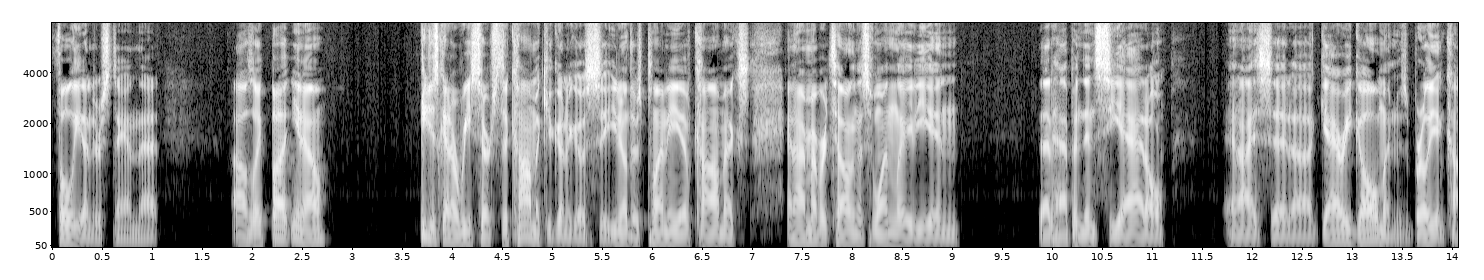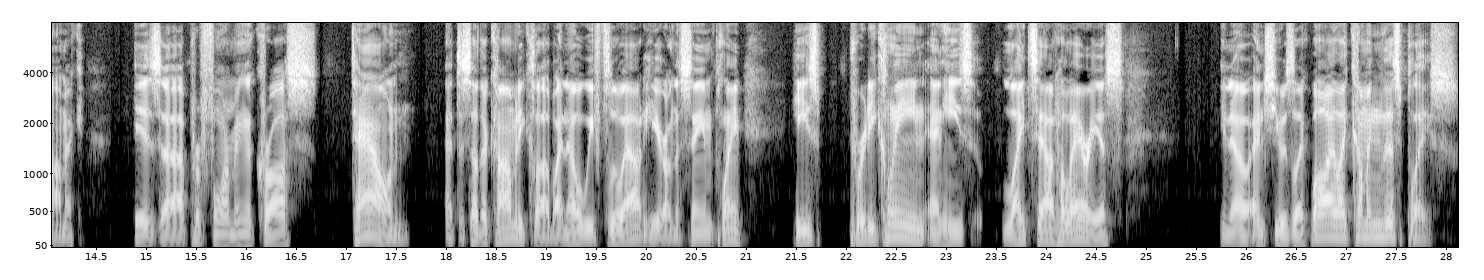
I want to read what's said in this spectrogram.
fully understand that. I was like, But, you know, you just got to research the comic you're going to go see. You know, there's plenty of comics. And I remember telling this one lady in that happened in Seattle, and I said, uh, Gary Gulman, who's a brilliant comic, is uh, performing across town at this other comedy club. I know we flew out here on the same plane. He's pretty clean and he's lights out hilarious, you know. And she was like, Well, I like coming to this place.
